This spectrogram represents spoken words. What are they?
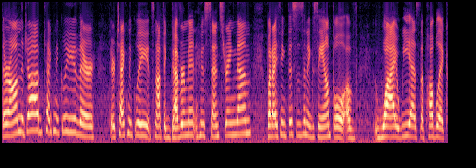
they're on the job technically, they're they're technically, it's not the government who's censoring them, but I think this is an example of why we as the public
